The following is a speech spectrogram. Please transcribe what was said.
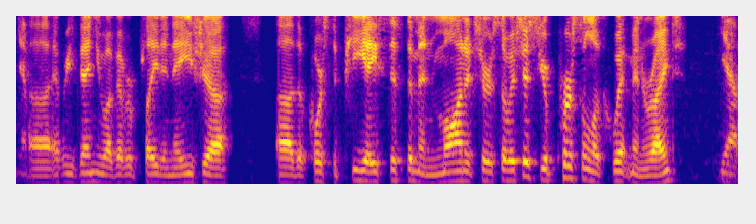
Yep. Uh, every venue I've ever played in Asia, uh, the, of course, the PA system and monitor. So it's just your personal equipment, right? Yeah,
